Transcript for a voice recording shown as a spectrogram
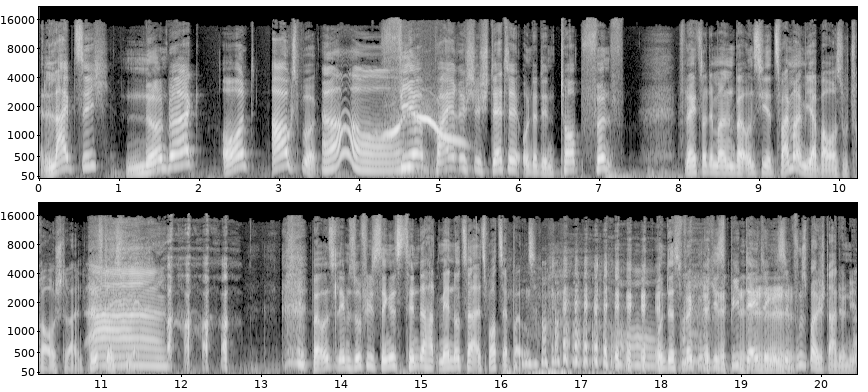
Leipzig, Nürnberg und Augsburg. Oh. Vier bayerische Städte unter den Top 5. Vielleicht sollte man bei uns hier zweimal im Jahr Bauer sucht Frau ausstrahlen. Hilft uns vielleicht. Ah. Bei uns leben so viele Singles, Tinder hat mehr Nutzer als WhatsApp bei uns. Und das wöchentliche Speed-Dating ist im Fußballstadion hier.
